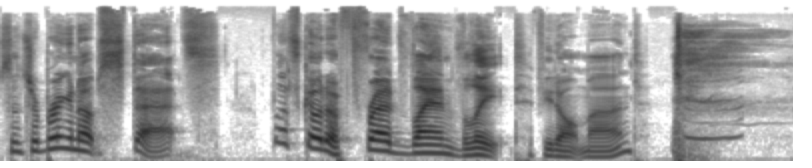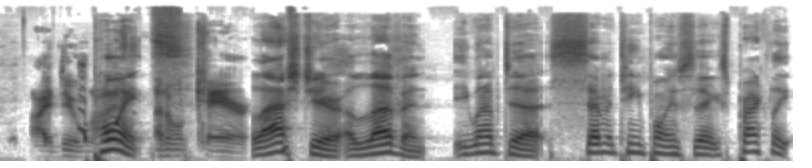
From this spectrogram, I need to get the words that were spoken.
since we're bringing up stats, let's go to Fred VanVleet, if you don't mind. I do mind. Points. I don't care. Last year, 11. He went up to 17.6, practically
